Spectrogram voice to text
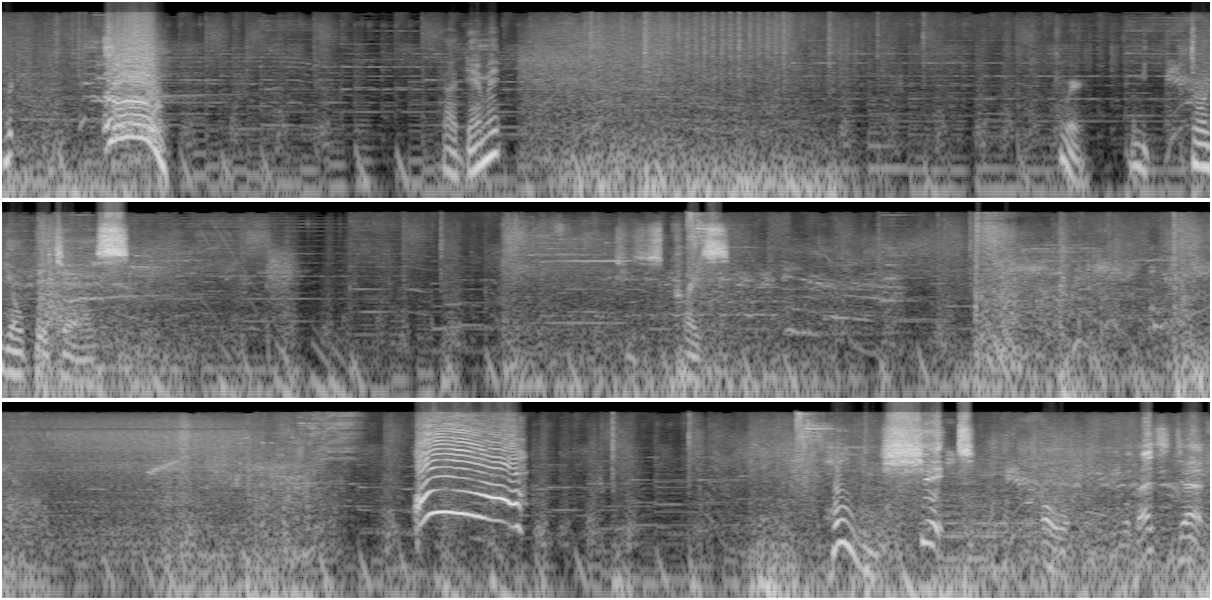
What? Ugh! God damn it. Come here. Let me throw your bitch ass. Christ. Ah! Holy shit! Oh, well that's death.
